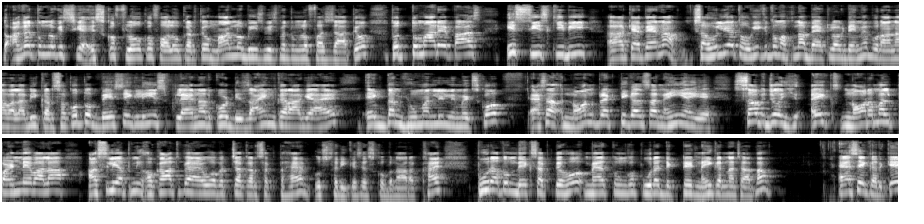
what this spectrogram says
तो अगर तुम लोग इस, इसको फ्लो को फॉलो करते हो मान लो बीच बीच में तुम लोग फंस जाते हो तो तुम्हारे पास इस चीज़ की भी आ, कहते हैं ना सहूलियत होगी कि तुम अपना बैकलॉग डे में पुराना वाला भी कर सको। तो बेसिकली इस प्लानर को डिज़ाइन करा गया है एकदम ह्यूमनली लिमिट्स को। ऐसा नॉन प्रैक्टिकल सा नहीं है ये। सब जो एक नॉर्मल पढ़ने वाला असली अपनी औकात पे आया हुआ बच्चा कर सकता है उस तरीके से इसको बना रखा है। पूरा तुम देख सकते हो मैं तुमको पूरा डिक्टेट नहीं करना चाहता। ऐसे करके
